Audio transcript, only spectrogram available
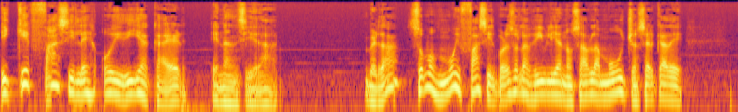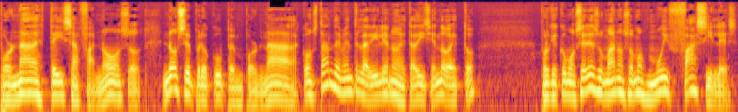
Y qué fácil es hoy día caer en ansiedad. ¿Verdad? Somos muy fácil, por eso la Biblia nos habla mucho acerca de por nada estéis afanosos, no se preocupen por nada. Constantemente la Biblia nos está diciendo esto porque como seres humanos somos muy fáciles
